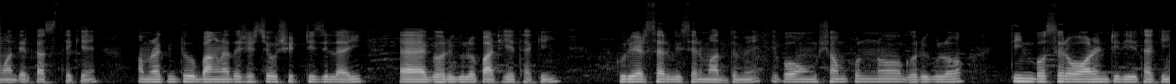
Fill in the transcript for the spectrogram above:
আমাদের কাছ থেকে। আমরা কিন্তু বাংলাদেশের চৌষট্টি জেলায় ঘড়িগুলো পাঠিয়ে থাকি। কুরিয়ার সার্ভিসের মাধ্যমে এবং সম্পূর্ণ ঘড়িগুলো তিন বছর ওয়ারেন্টি দিয়ে থাকি।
